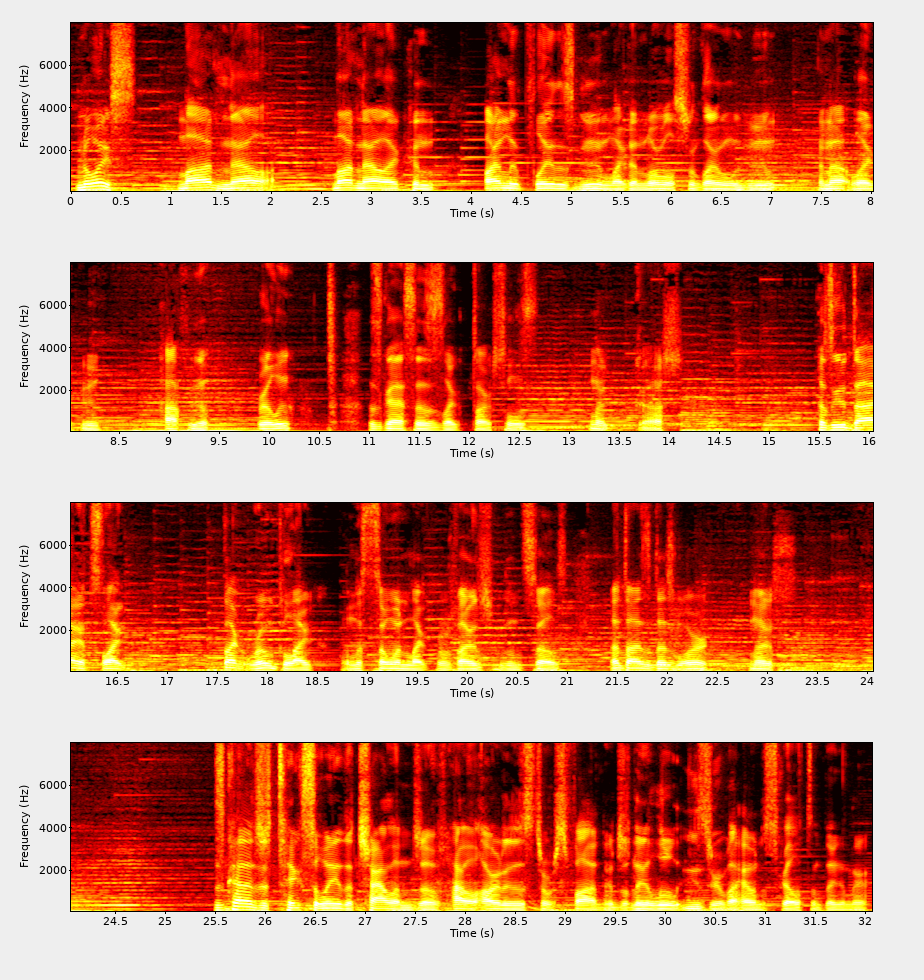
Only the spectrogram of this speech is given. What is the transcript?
Noise! Mod now, mod now I can finally play this game like a normal survival game and not like a copy of really. This guy says like Dark Souls. Oh my gosh. Cause you die, it's like it's like roguelike. Unless someone like revives you themselves. Sometimes it doesn't work. Nice. This kind of just takes away the challenge of how hard it is to respond. It just made it a little easier by having a skeleton thing in there.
